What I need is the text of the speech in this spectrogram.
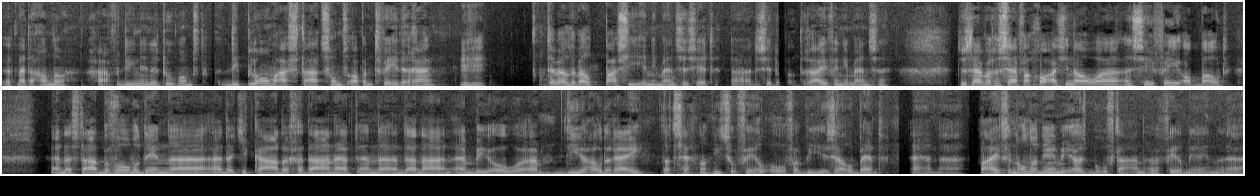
het met de handen gaan verdienen in de toekomst. Diploma staat soms op een tweede rang. Terwijl er wel passie in die mensen zit. eh, er zit ook wel drive in die mensen. Dus hebben we gezegd van, goh, als je nou eh, een cv opbouwt... en daar staat bijvoorbeeld in eh, dat je kader gedaan hebt... en eh, daarna een mbo eh, dierhouderij... dat zegt nog niet zoveel over wie je zelf bent. En eh, waar heeft een ondernemer juist behoefte aan? Veel meer in, eh,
